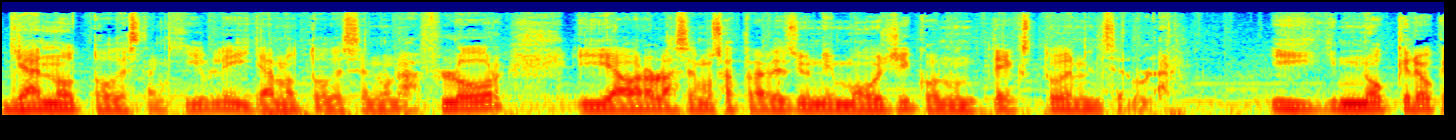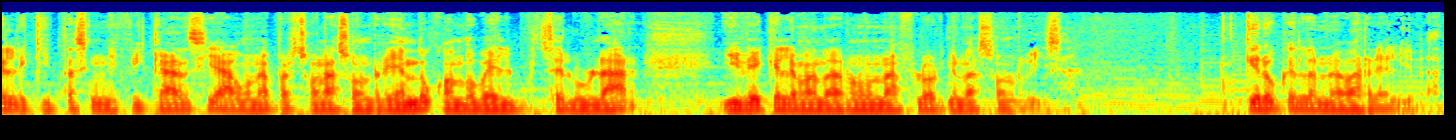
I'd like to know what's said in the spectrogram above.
Ya no todo es tangible y ya no todo es en una flor y ahora lo hacemos a través de un emoji con un texto en el celular y no creo que le quita significancia a una persona sonriendo cuando ve el celular y ve que le mandaron una flor y una sonrisa. Creo que es la nueva realidad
